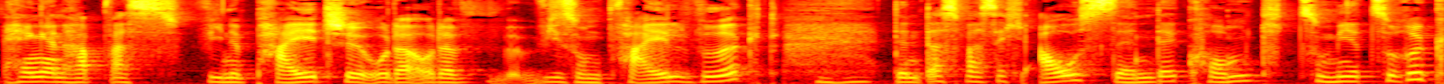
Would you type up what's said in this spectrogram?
hängen habe, was wie eine Peitsche oder, oder wie so ein Pfeil wirkt. Mhm. Denn das, was ich aussende, kommt zu mir zurück.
